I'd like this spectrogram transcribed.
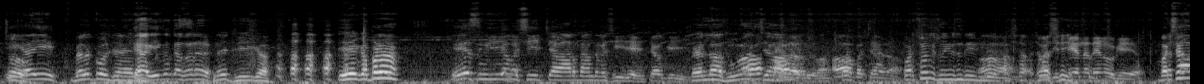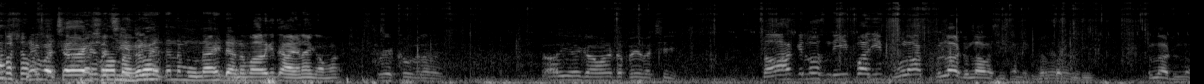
ਠੀਕ ਆ ਜੀ? ਬਿਲਕੁਲ ਜਾਇਜ਼ ਹੈਗੀ ਕੋਈ ਕਸਰ? ਨਹੀਂ ਠੀਕ ਆ। ਇਹ ਕੱਪੜਾ ਇਹ ਸੂਈ ਆ ਵਛੀ ਚਾਰ ਦੰਦ ਵਛੀ ਜੇ ਚੌਕੀ ਪਹਿਲਾ ਸੂਆ ਚਾਰ। ਆ ਬੱਚਾ ਦਾ ਪਰਸੋਂ ਦੀ ਸੂਈ ਸੰਦੀਪ ਜੀ ਅੱਛਾ ਅੱਛਾ ਤਿੰਨ ਦਿਨ ਹੋ ਗਏ ਆ। ਬੱਚਾ ਨਹੀਂ ਬੱਚਾ ਇਹ ਬੱਚਾ ਬੱਚੀ ਮਗਰਾ। ਦਾ ਨਮੂਨਾ ਹੀ ਡੈਨਮਾਰਕ ਚ ਆ ਜਾਣਾ ਇਹ ਕੰਮ। ਵੇਖੋ ਕਰਾਂ ਸਾਰੀਆਂ ਗਾਵਾਂ ਦੇ ਡੱਬੇ ਬੱਚੇ 10 ਕਿਲੋ ਸੰਦੀਪ ਭਾਜੀ ਬੋਲਾ ਖੁੱਲਾ ਡੁੱਲਾ ਵਛੀ ਥੱਲੇ। ਬਿਲਕੁਲ ਖੁੱਲਾ ਡੁੱਲਾ।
